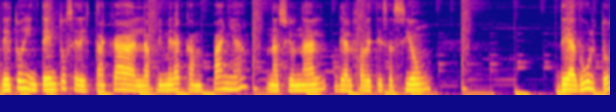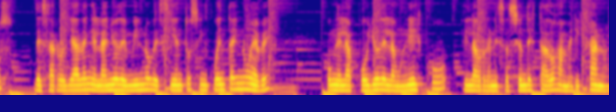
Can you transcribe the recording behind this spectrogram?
De estos intentos se destaca la primera campaña nacional de alfabetización de adultos desarrollada en el año de 1959 con el apoyo de la UNESCO y la Organización de Estados Americanos,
